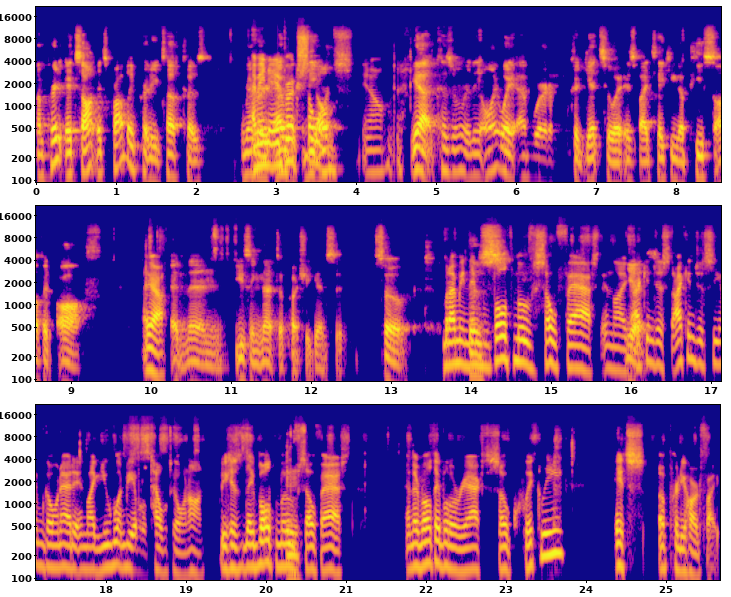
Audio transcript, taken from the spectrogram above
I'm pretty. It's on. It's probably pretty tough because. I mean, it breaks swords, you know. Yeah, because remember the only way Edward could get to it is by taking a piece of it off Yeah, and then using that to punch against it. So but I mean, they both move so fast, and like I can just, I can just see them going at it, and like you wouldn't be able to tell what's going on because they both move Mm. so fast, and they're both able to react so quickly. It's a pretty hard fight.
